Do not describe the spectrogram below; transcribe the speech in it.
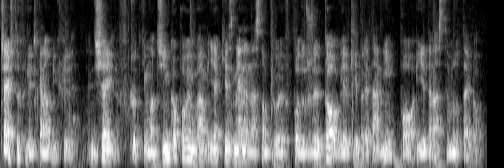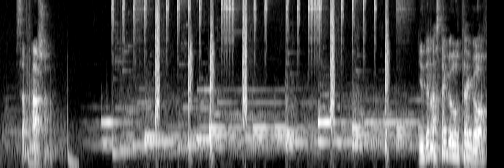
Cześć, tu Filip Big Phil. Dzisiaj w krótkim odcinku powiem Wam, jakie zmiany nastąpiły w podróży do Wielkiej Brytanii po 11 lutego. Zapraszam. Jedenastego lutego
